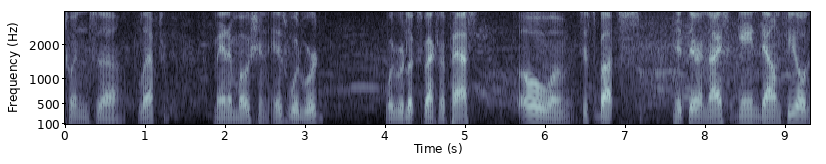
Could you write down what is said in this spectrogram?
twins uh, left. Man in motion is Woodward. Woodward looks back to the pass. Oh, uh, just about hit there. Nice gain downfield.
